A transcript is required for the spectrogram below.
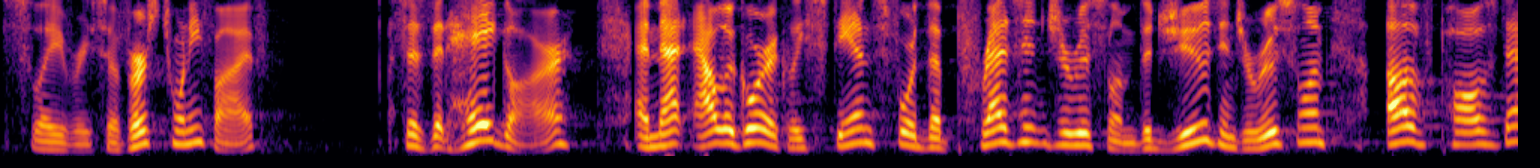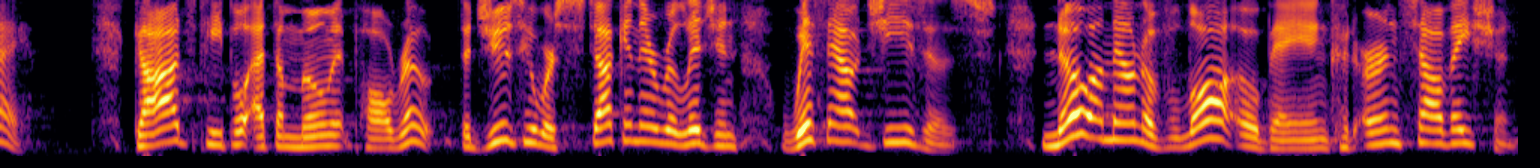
slavery. So, verse 25 says that Hagar, and that allegorically stands for the present Jerusalem, the Jews in Jerusalem of Paul's day. God's people at the moment Paul wrote, the Jews who were stuck in their religion without Jesus. No amount of law obeying could earn salvation.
